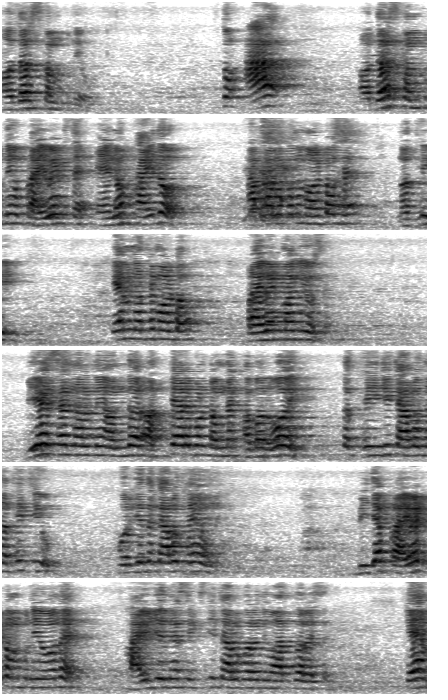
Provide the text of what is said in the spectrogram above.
અધર્સ કંપનીઓ. તો આ અધર્સ કંપનીઓ પ્રાઇવેટ છે, એનો ફાયદો આપણા લોકોને મળતો છે? નથી. કેમ નથી મળતો? પ્રાઇવેટમાં ગયો છે. બીએસએનએલની અંદર અત્યારે પણ તમને ખબર હોય તો થ્રીજી ચાલુ નથી થયું. ફોરજી તો ચાલુ થયું નહીં. બીજા પ્રાઇવેટ કંપનીઓને 5G ને 6G ચાલુ કરવાની વાત કરે છે. કેમ?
